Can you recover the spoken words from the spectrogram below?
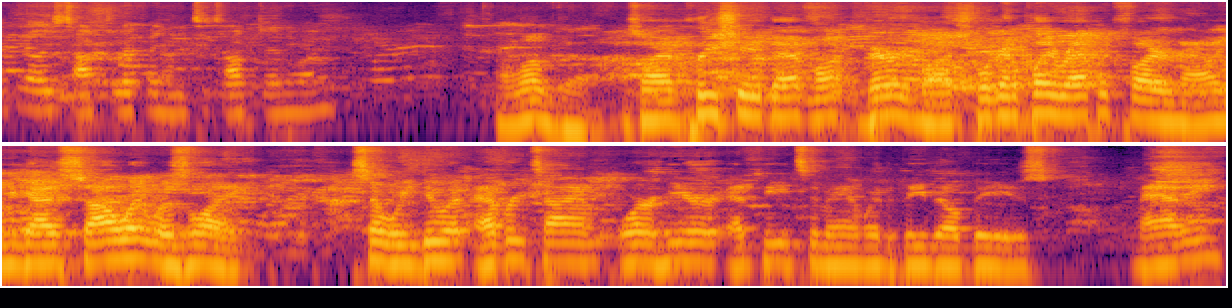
I can always talk to her if I need to talk to anyone. I love that. So I appreciate that very much. We're going to play rapid fire now. You guys saw what it was like. So we do it every time we're here at Pizza Man with the BVille Bees. Maddy,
